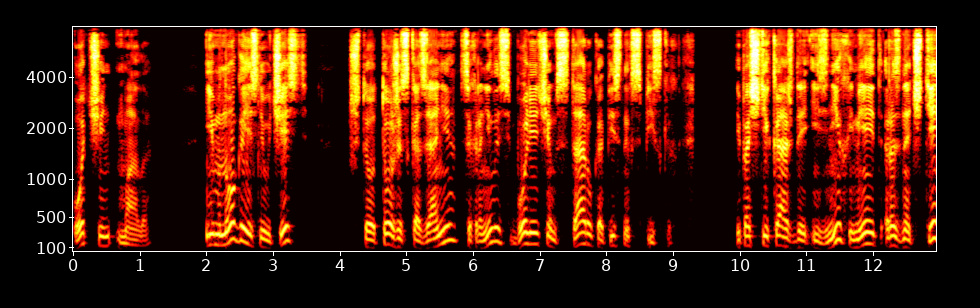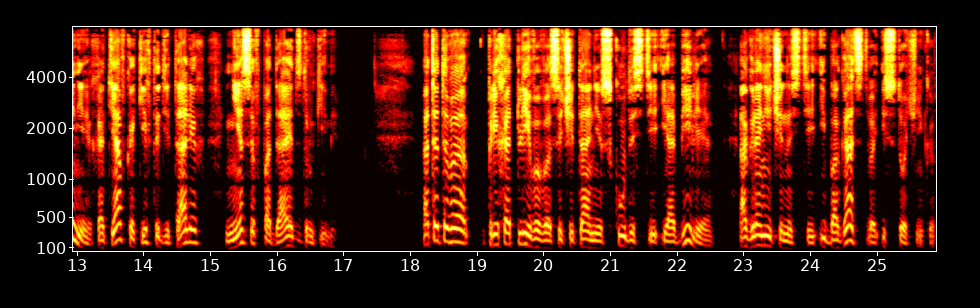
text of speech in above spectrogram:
очень мало. И много, если учесть, что то же сказание сохранилось более чем в ста рукописных списках, и почти каждый из них имеет разночтение, хотя в каких-то деталях не совпадает с другими. От этого прихотливого сочетания скудости и обилия, ограниченности и богатства источников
